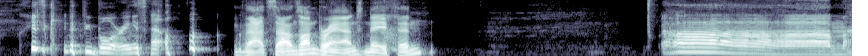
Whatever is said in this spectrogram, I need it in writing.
it's going to be boring as hell. that sounds on brand, Nathan. Um. I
